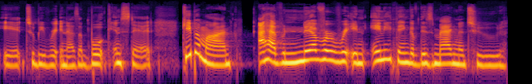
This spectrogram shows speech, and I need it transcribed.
it to be written as a book instead. Keep in mind, I have never written anything of this magnitude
